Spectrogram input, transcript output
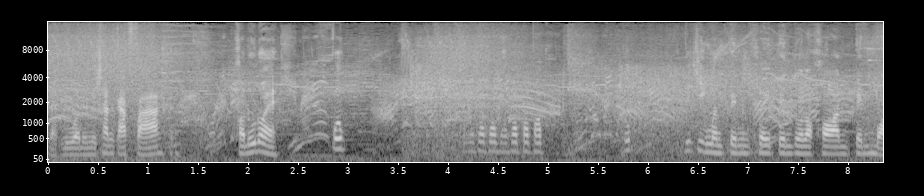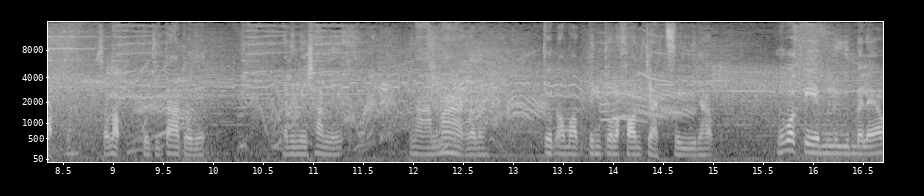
อยากดูแอนิเมชันกร์ดฟ้า ขอดูหน่อย ปุ๊บปั๊บปั๊บปั๊บปั๊บปั๊บปุ๊บที่จริงมันเป็นเคยเป็นตัวละครเป็นบอทนะสำหรับโกจิต้าตัวนี้แอนิเมชันนี้ นานมากแล้วนะ จนเอามาเป็นตัวละครแจกฟรีนะครับนึกว่าเกมลืมไปแล้ว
